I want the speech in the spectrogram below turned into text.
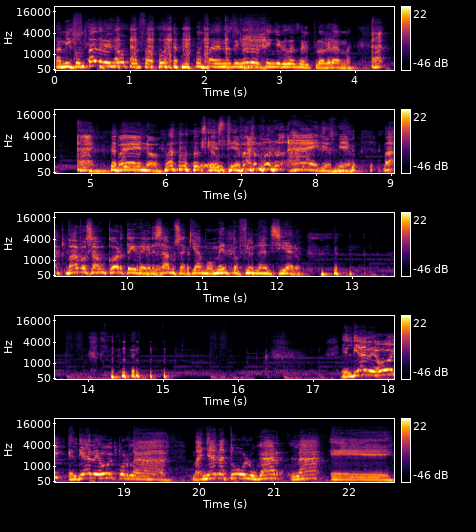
a mi compadre no, por favor, a mi compadre no, si no, quién llegó a hacer el programa. Ah, ah, bueno, Vamos a este, vámonos. Ay, Dios mío. Va- vamos a un corte y regresamos aquí a Momento Financiero. El día de hoy, el día de hoy por la mañana tuvo lugar la eh,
